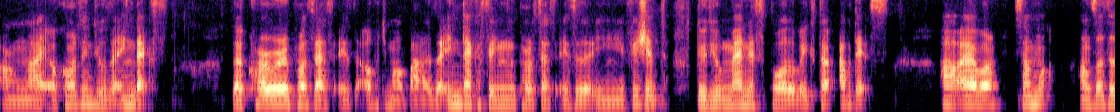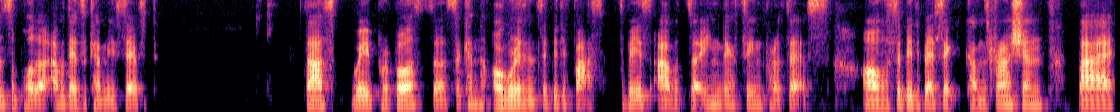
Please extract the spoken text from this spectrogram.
on line according to the index. The query process is optimal, but the indexing process is inefficient due to many support vector updates. However, some uncertain support updates can be saved. Thus, we propose the second algorithm, CPT-fast, speeds up the indexing process of CPT-basic construction by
